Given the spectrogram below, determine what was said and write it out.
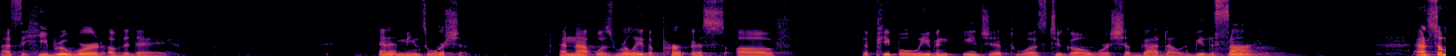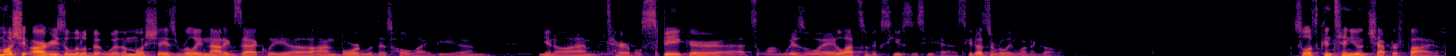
That's the Hebrew word of the day. And it means worship. And that was really the purpose of the people leaving Egypt was to go worship God. That would be the sign. And so Moshe argues a little bit with him. Moshe is really not exactly uh, on board with this whole idea. And, you know, I'm a terrible speaker. Uh, it's a long ways away. Lots of excuses he has. He doesn't really want to go. So let's continue in chapter 5.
